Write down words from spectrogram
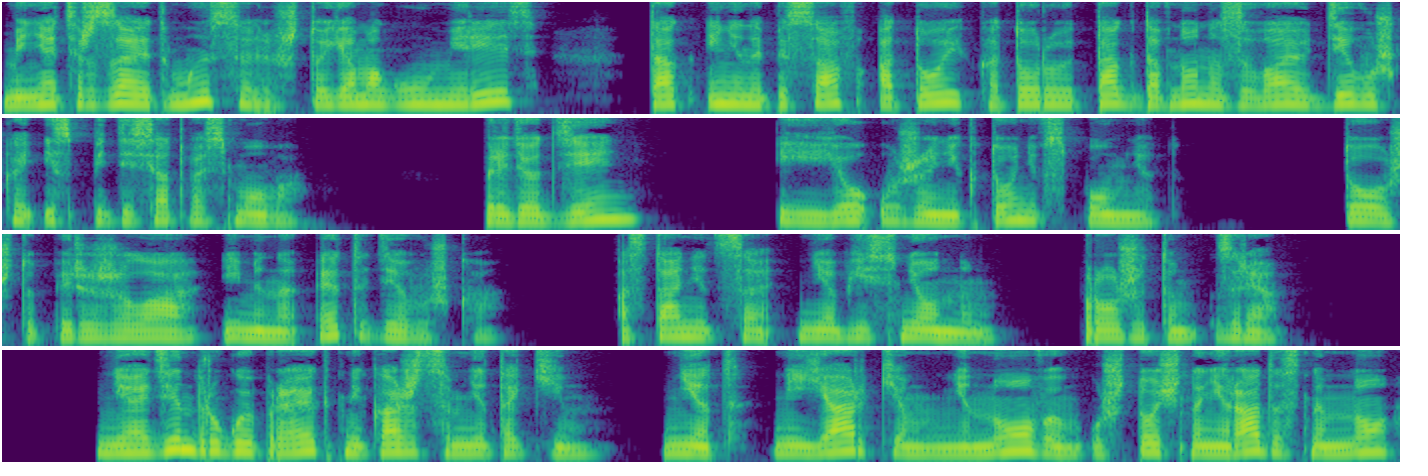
Меня терзает мысль, что я могу умереть, так и не написав о той, которую так давно называют девушкой из 58-го. Придет день, и ее уже никто не вспомнит. То, что пережила именно эта девушка, останется необъясненным, прожитым зря. Ни один другой проект не кажется мне таким. Нет, не ярким, не новым, уж точно не радостным, но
